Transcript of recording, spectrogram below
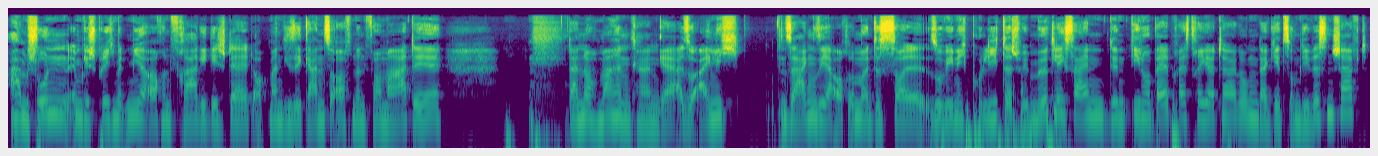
haben schon im Gespräch mit mir auch in Frage gestellt, ob man diese ganz offenen Formate dann noch machen kann. Gell? Also eigentlich sagen sie ja auch immer, das soll so wenig politisch wie möglich sein, die, Nobelpreisträgertagung. Da geht es um die Wissenschaft.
